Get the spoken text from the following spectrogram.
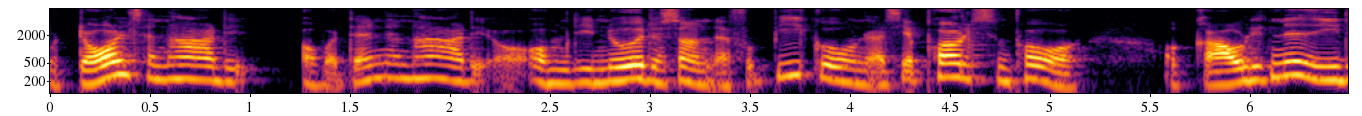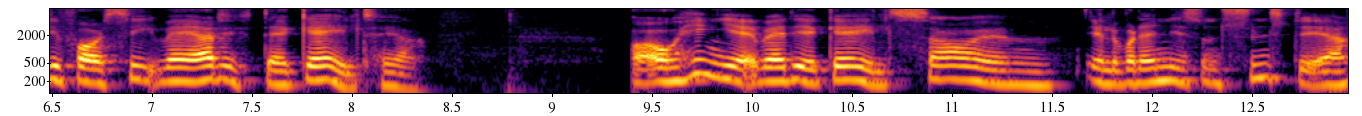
hvor dårligt han har det, og hvordan han har det, og om det er noget, der sådan er forbigående. Altså jeg prøver ligesom på at, at grave lidt ned i det, for at se, hvad er det, der er galt her. Og afhængig af, hvad det er galt, så, øhm, eller hvordan jeg sådan synes, det er,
